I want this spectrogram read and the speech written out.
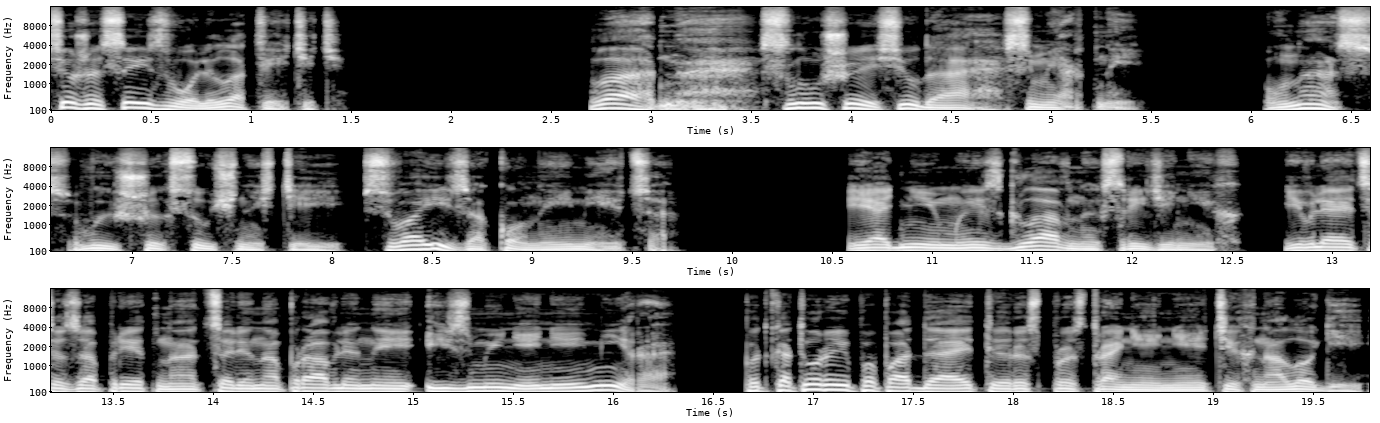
все же соизволил ответить. «Ладно, слушай сюда, смертный. У нас, высших сущностей, свои законы имеются. И одним из главных среди них является запрет на целенаправленные изменения мира, под которые попадает и распространение технологий,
